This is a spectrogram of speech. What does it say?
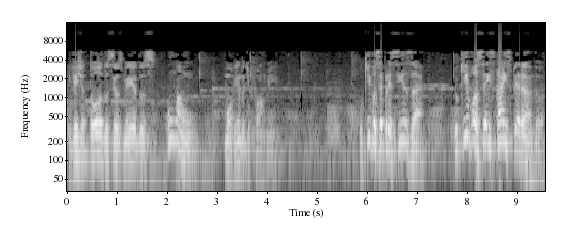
e veja todos os seus medos, um a um, morrendo de fome. O que você precisa? O que você está esperando?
